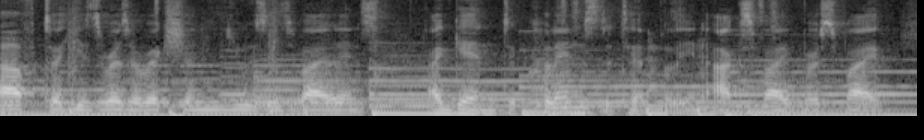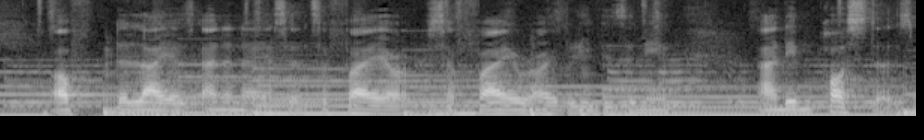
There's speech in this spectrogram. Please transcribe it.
after his resurrection, uses violence again to cleanse the temple in Acts 5, verse 5 of the liars, Ananias and Sapphira, Sapphira, I believe is the name, and impostors.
